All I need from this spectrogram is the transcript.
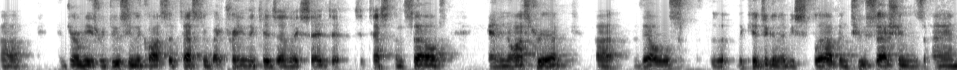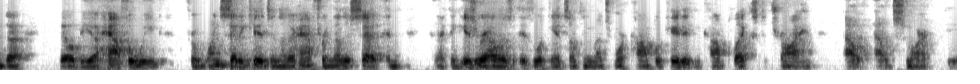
and Germany is reducing the cost of testing by training the kids, as I said, to, to test themselves. And in Austria, they'll the kids are going to be split up in two sessions, and there'll be a half a week for one set of kids, another half for another set. And, and I think Israel is, is looking at something much more complicated and complex to try and out outsmart the,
